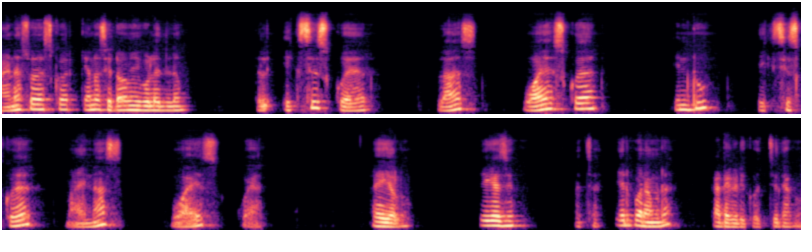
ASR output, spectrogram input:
minus y square কেন সেটাও আমি বলে দিলাম। তাহলে x square plus y square into x square minus y square হয়ে গেল। ঠিক আছে? আচ্ছা এরপর আমরা কাটাকাটি করছি, দেখো।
